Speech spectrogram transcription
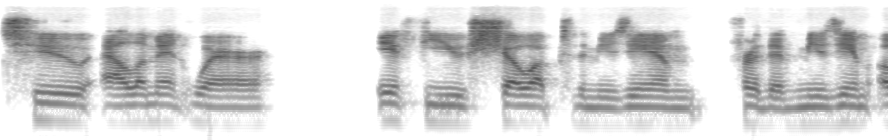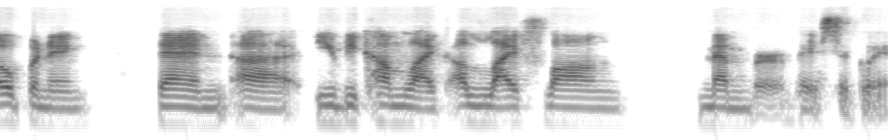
two element where if you show up to the museum for the museum opening, then uh, you become like a lifelong member, basically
